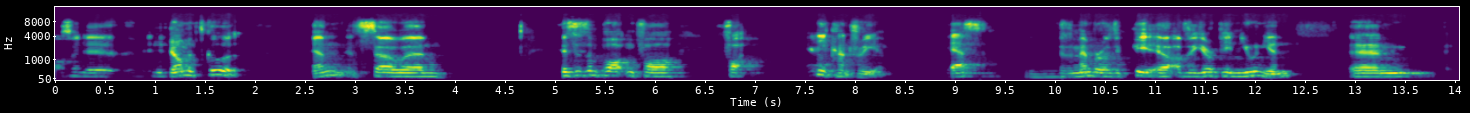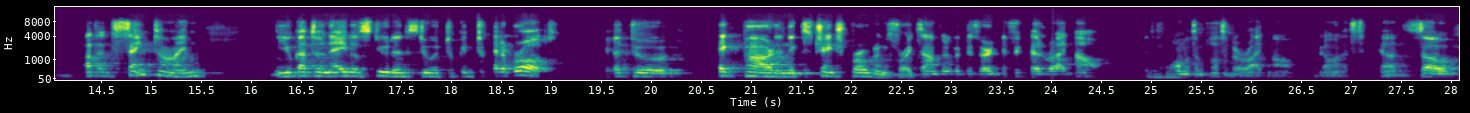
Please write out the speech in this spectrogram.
also in the, in the German school. And so um, this is important for for any country. Yes, mm-hmm. as a member of the uh, of the European Union, um, but at the same time, you got to enable students to to, to get abroad, uh, to take part in exchange programs, for example, which is very difficult right now. It's almost impossible right now, to be honest. Yeah. So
